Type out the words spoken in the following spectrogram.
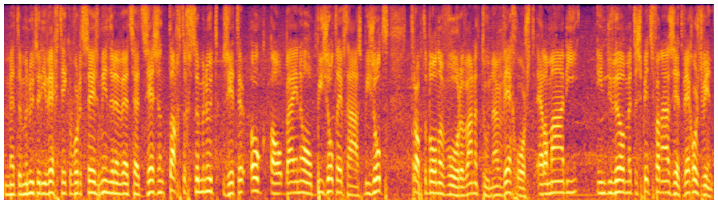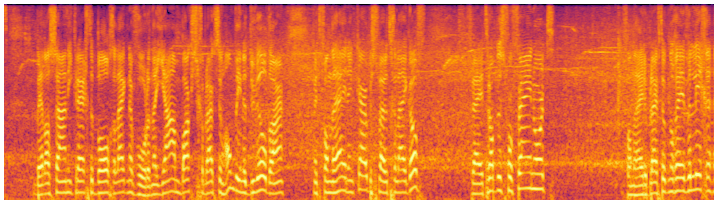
met de minuten die wegtikken wordt het steeds minder een wedstrijd. 86e minuut zit er ook al bijna op. Bizot heeft haast. Bizot trapt de bal naar voren. Waar naartoe? Naar Weghorst. El Amadi in duel met de spits van AZ. Weghorst wint. Bellassani krijgt de bal gelijk naar voren. Naar Jaan Baks gebruikt zijn handen in het duel daar. Met Van der Heijden en Kuipers sluit gelijk af. Vrije trap dus voor Feyenoord. Van der Heijden blijft ook nog even liggen.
